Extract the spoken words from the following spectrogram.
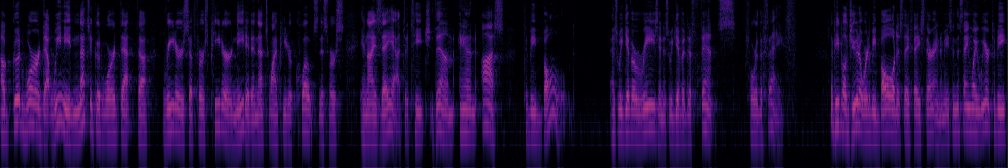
a good word that we need. And that's a good word that the readers of First Peter needed. And that's why Peter quotes this verse in Isaiah to teach them and us to be bold as we give a reason, as we give a defense for the faith. The people of Judah were to be bold as they faced their enemies. In the same way, we are to be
